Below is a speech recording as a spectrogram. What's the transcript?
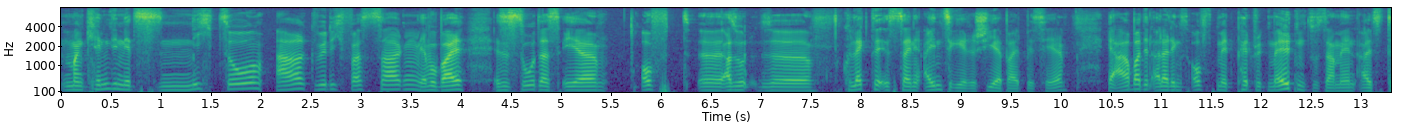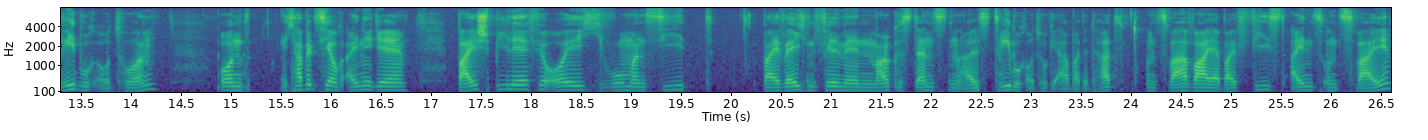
man kennt ihn jetzt nicht so arg, würde ich fast sagen. Ja, wobei, es ist so, dass er oft, äh, also The Collector ist seine einzige Regiearbeit bisher. Er arbeitet allerdings oft mit Patrick Melton zusammen als Drehbuchautoren. Und ich habe jetzt hier auch einige Beispiele für euch, wo man sieht, bei welchen Filmen Marcus Dunstan als Drehbuchautor gearbeitet hat. Und zwar war er bei Feast 1 und 2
